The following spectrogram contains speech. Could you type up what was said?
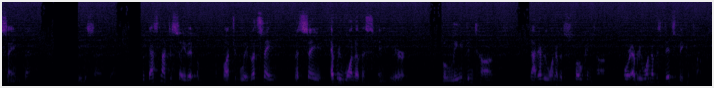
Same thing. Be the same thing. But that's not to say that a, a bunch of believers. Let's say, let's say every one of us in here believed in tongues. Not every one of us spoke in tongues, or every one of us did speak in tongues.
